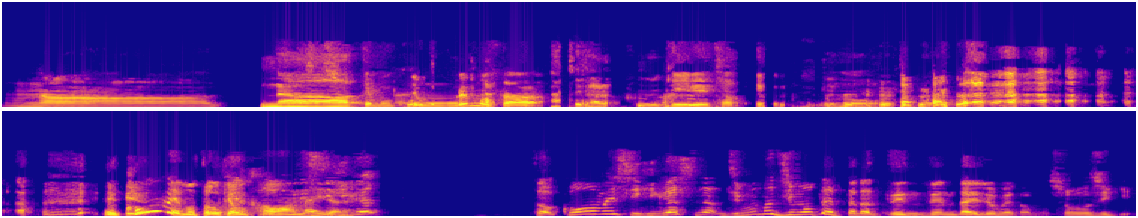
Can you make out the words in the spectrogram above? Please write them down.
なあ。なーってもう、でも俺もさ、ナチュラルに受け入れちゃってるんですけど、え、神戸も東京も変わんないじゃない？そう、神戸市東な、自分の地元やったら全然大丈夫やと思う、正直。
